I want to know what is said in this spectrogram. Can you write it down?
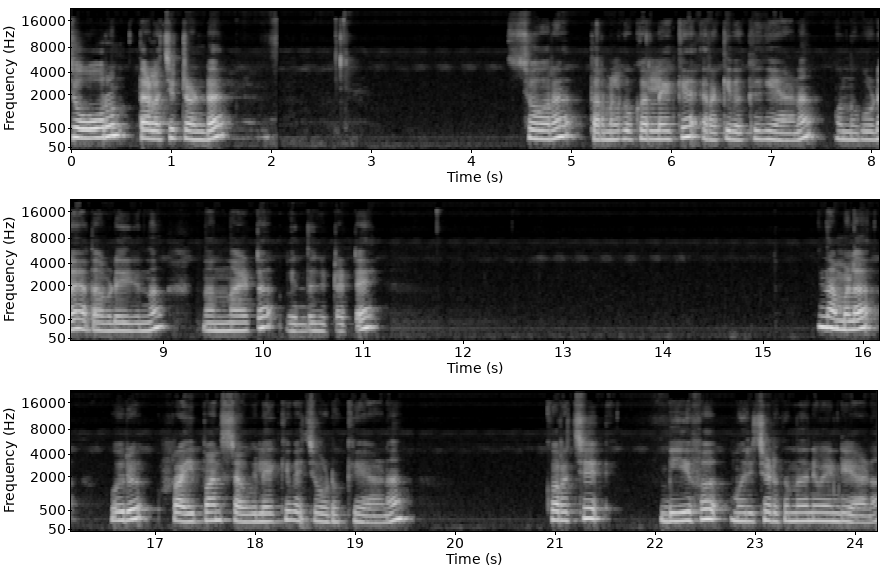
ചോറും തിളച്ചിട്ടുണ്ട്. ചോറ് തെർമൽ കുക്കറിലേക്ക് ഇറക്കി വെക്കുകയാണ്. ഒന്നുകൂടെ അതവിടെ ഇരുന്ന് നന്നായിട്ട് വെന്ത് കിട്ടട്ടെ. നമ്മൾ ഒരു ഫ്രൈ പാൻ സ്റ്റൗവിലേക്ക് വെച്ച് കൊടുക്കുകയാണ്. കുറച്ച് ബീഫ് മുരിച്ചെടുക്കുന്നതിന് വേണ്ടിയാണ്.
